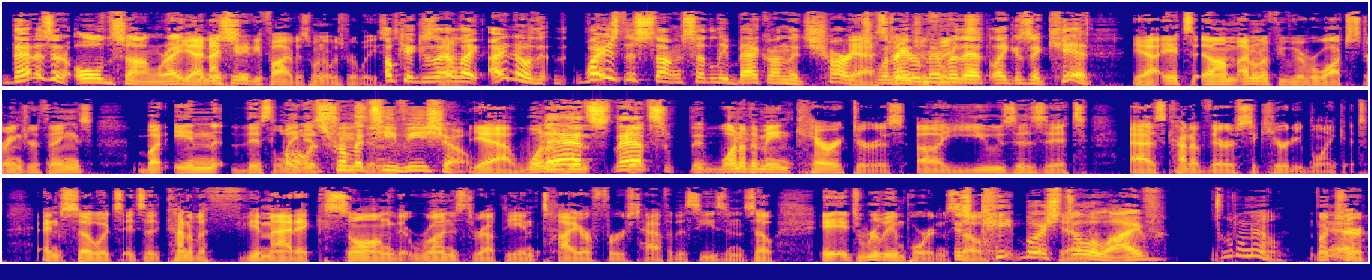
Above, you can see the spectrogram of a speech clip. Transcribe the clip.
that is an old song, right? yeah, is- 1985 is when it was released. Okay, because I like I know that. Why is this song suddenly back on the charts Yeah, when I remember Things. that like as a kid? Yeah, it's um I don't know if you've ever watched Stranger Things, but in this latest Oh, it's from a TV show. Yeah, one That's- of the, that's the one of the main characters uh, uses it as kind of their security blanket, and so it's it's a kind of a thematic song that runs throughout the entire first half of the season. So it, it's really important. Is so Kate Bush yeah. still alive? I don't know, not Yeah. sure.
